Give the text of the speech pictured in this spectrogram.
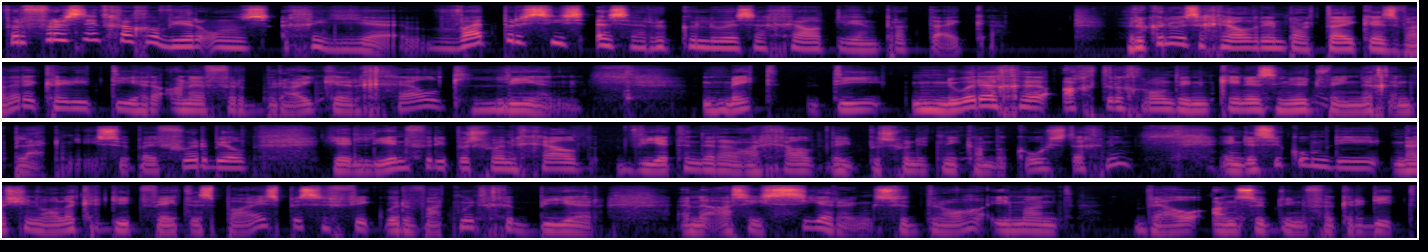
Verfris net gou-gou weer ons geheue. Wat presies is roekelose geldleenpraktyke? Roekelose geldrenpraktyke is wanneer 'n krediteur aan 'n verbruiker geld leen met die nodige agtergrond en kennis noodwendig in plek nie. So byvoorbeeld, jy leen vir die persoon geld wetende dat daai geld die persoon dit nie kan bekostig nie. En dis hoekom die nasionale kredietwet is baie spesifiek oor wat moet gebeur in 'n assessering sodra iemand wel aansoek doen vir krediet.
